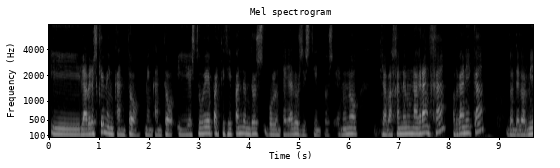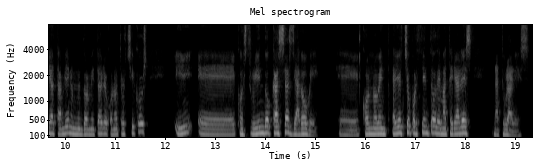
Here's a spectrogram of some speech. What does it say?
y la verdad es que me encantó, me encantó. Y estuve participando en dos voluntariados distintos. En uno, trabajando en una granja orgánica, donde dormía también en un dormitorio con otros chicos, y eh, construyendo casas de adobe, eh, con 98% de materiales naturales,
